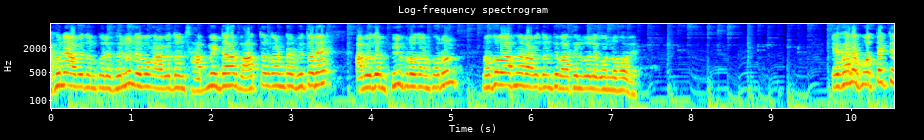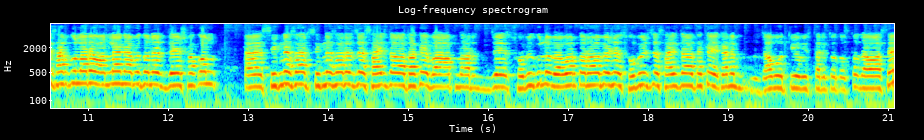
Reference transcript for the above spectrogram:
এখনই আবেদন করে ফেলুন এবং আবেদন সাবমিট দেওয়ার বাহাত্তর ঘণ্টার ভিতরে আবেদন ফি প্রদান করুন, নতুবা আপনার আবেদনটি বাতিল বলে গণ্য হবে। এখানে প্রত্যেকটি সার্কুলারে অনলাইন আবেদনের যে সকল সিগনেচার সিগনেচারের যে সাইজ দেওয়া থাকে বা আপনার যে ছবিগুলো ব্যবহার করা হবে, সেই ছবির যে সাইজ দেওয়া থাকে, এখানে যাবতীয় বিস্তারিত তথ্য দেওয়া আছে।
